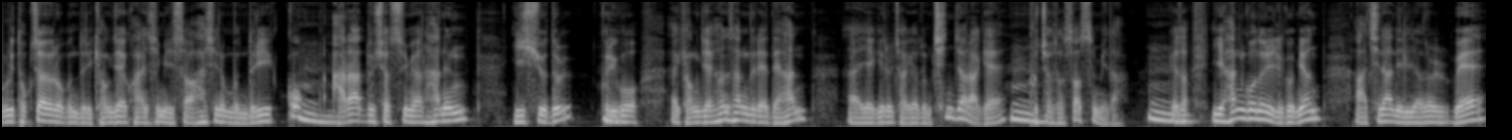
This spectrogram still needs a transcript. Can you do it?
우리 독자 여러분들이 경제에 관심이 있어 하시는 분들이 꼭 음. 알아두셨으면 하는 이슈들 그리고 경제 현상들에 대한 에, 얘기를 저희가 좀 친절하게 음. 붙여서 썼습니다. 음. 그래서 이 한 권을 읽으면 아 지난 1년을 왜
